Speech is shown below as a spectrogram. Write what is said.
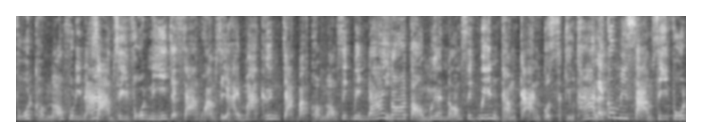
ฟู้ดของน้องฟูรินะ3ซีฟู้ดนี้จะสร้างความเสียหายมากขึ้นจากบัฟของน้องซิกวินได้ ก็ต่อเมื่อน้องซิกวินทำการกดสกิลธาตุและก็มี3ซีฟู้ด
